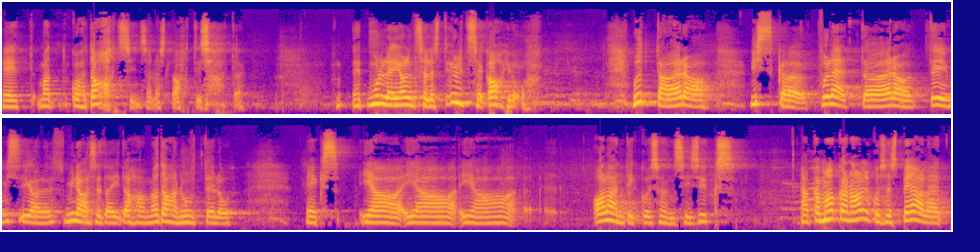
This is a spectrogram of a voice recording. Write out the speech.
et ma kohe tahtsin sellest lahti saada. et mul ei olnud sellest üldse kahju võta ära, viska, põleta ära, tee mis iganes, mina seda ei taha, ma tahan uut elu. eks, ja, ja, ja alandlikkus on siis üks. aga ma hakkan algusest peale, et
